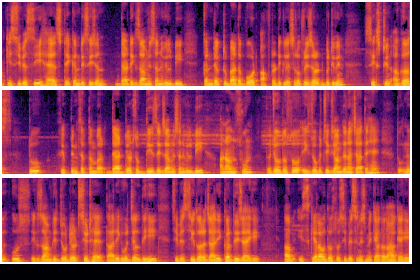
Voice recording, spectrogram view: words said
कि C B S E has taken decision that examination will be conducted by the board after declaration of result between sixteen August to fifteen September that dates of this examination will be announce soon तो जो दोस्तों, एक जो बच्चे एग्ज़ाम देना चाहते हैं तो उस एग्ज़ाम की जो डेट शीट है, तारीख, वो जल्दी ही सी बी एस ई द्वारा जारी कर दी जाएगी। अब इसके अलावा दोस्तों सी बी एस ई ने इसमें क्या कहा क्या कि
